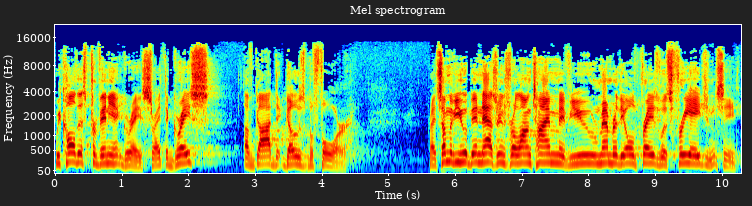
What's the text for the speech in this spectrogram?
We call this prevenient grace, right? The grace of God that goes before. Right? Some of you have been Nazarenes for a long time. If you remember, the old phrase was free agency.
